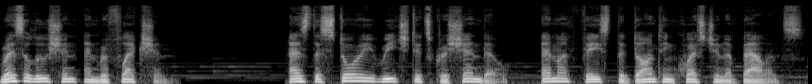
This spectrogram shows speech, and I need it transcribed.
Resolution and Reflection As the story reached its crescendo, Emma faced the daunting question of balance.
